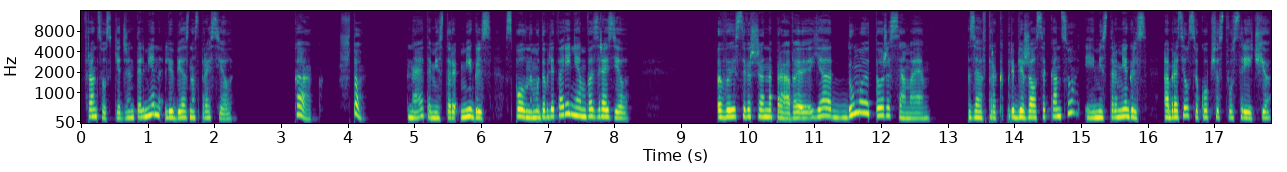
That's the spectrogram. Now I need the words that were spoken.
Французский джентльмен любезно спросил. «Как? Что?» На это мистер Миггельс с полным удовлетворением возразил. «Вы совершенно правы. Я думаю то же самое». Завтрак приближался к концу, и мистер Миггельс обратился к обществу с речью.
